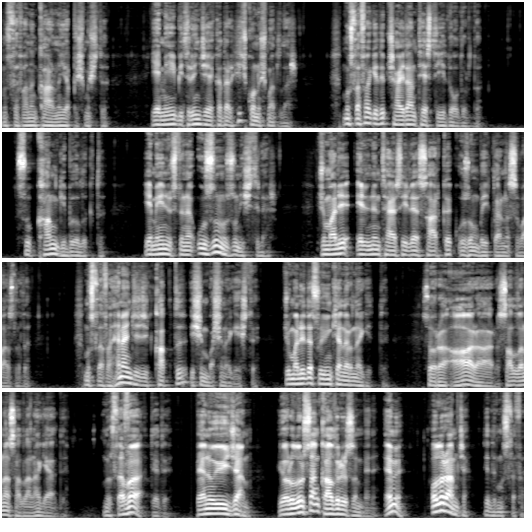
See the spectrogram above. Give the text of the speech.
Mustafa'nın karnı yapışmıştı. Yemeği bitirinceye kadar hiç konuşmadılar. Mustafa gidip çaydan testiyi doldurdu. Su kan gibi ılıktı. Yemeğin üstüne uzun uzun içtiler. Cumali elinin tersiyle sarkık uzun bıyıklarını sıvazladı. Mustafa hemencecik kalktı, işin başına geçti. Cumali de suyun kenarına gitti. Sonra ağır ağır sallana sallana geldi. Mustafa dedi, ben uyuyacağım. Yorulursan kaldırırsın beni, he mi? Olur amca, dedi Mustafa.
